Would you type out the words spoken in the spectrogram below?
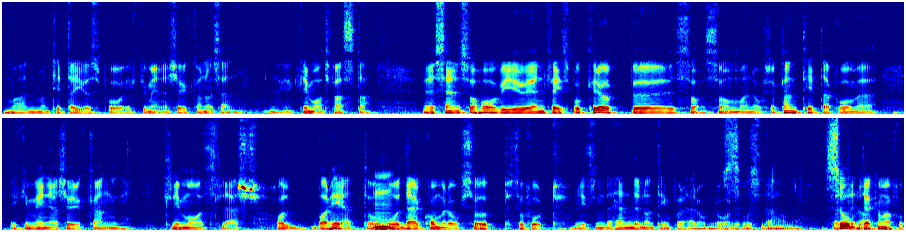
man, man tittar just på Equmeniakyrkan och sen eh, klimatfasta. Eh, Sen så har vi ju en Facebookgrupp eh, så, som man också kan titta på med Equmeniakyrkan klimat slash hållbarhet. Och, Mm. och där kommer det också upp så fort liksom, det händer någonting på det här området. Så sådär. spännande. Så Så där kan man få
